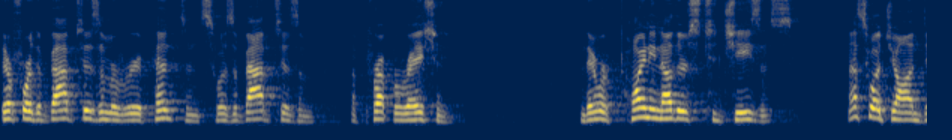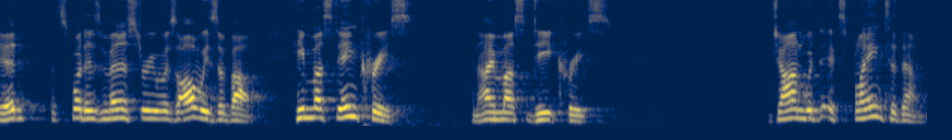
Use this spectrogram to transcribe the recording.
Therefore, the baptism of repentance was a baptism of preparation. They were pointing others to Jesus. That's what John did. That's what his ministry was always about. He must increase, and I must decrease. John would explain to them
